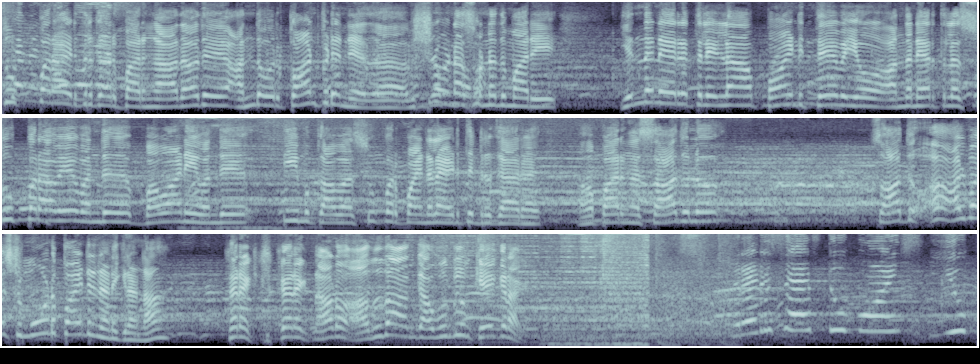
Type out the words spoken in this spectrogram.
சூப்பரா எடுத்திருக்காரு பாருங்க. அதாவது அந்த ஒரு கான்பிடன்ட் விஷ்ணு அண்ணா சொன்னது மாதிரி எந்த நேரத்துல எல்லாம் பாயிண்ட் தேவையோ அந்த நேரத்துல சூப்பராகவே வந்து பவானி வந்து டீமுக்காக சூப்பர் பாயிண்ட் எல்லாம் எடுத்துட்டு இருக்காரு. அங்க பாருங்க சாதுலு. சாது ஆல்மோஸ்ட் மூணு பாயிண்ட் நினைக்கிறேன்னா கரெக்ட் கரெக்ட் நானும் அதுதான் அங்க அவங்களும் two points. UP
